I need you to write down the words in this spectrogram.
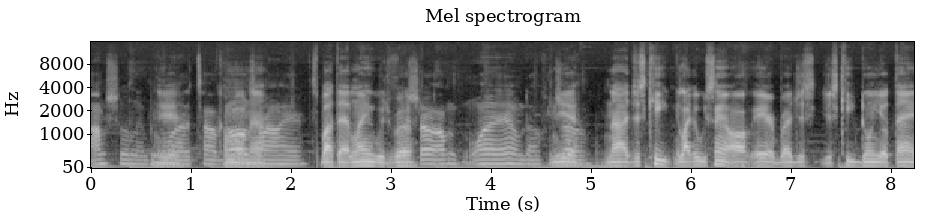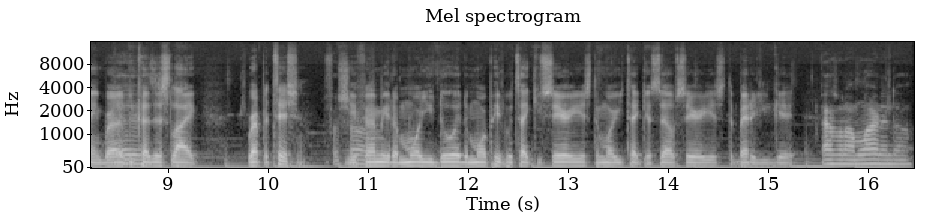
I'm sure gonna be Yeah. one of the top Come on dogs around here. It's about that language, bro. For sure, I'm one of them though. For Yeah. sure. Nah, just keep like we saying off air, bro. Just just keep doing your thing, bro. Yeah. Because it's like repetition. For sure. You feel me? The more you do it, the more people take you serious. The more you take yourself serious, the better you get. That's what I'm learning though.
